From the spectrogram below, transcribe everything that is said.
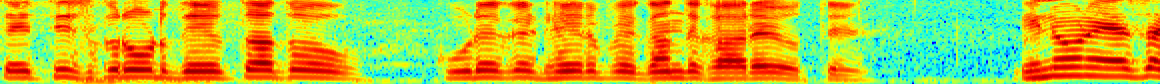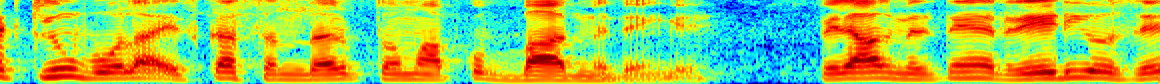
तैतीस करोड़ देवता तो कूड़े के ढेर पे गंद खा रहे होते हैं। इन्होंने ऐसा क्यों बोला? इसका संदर्भ तो हम आपको बाद में देंगे। फ़िलहाल मिलते हैं रेडियो से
